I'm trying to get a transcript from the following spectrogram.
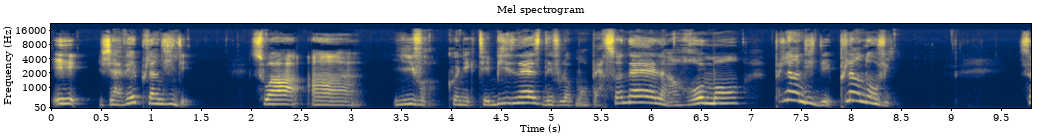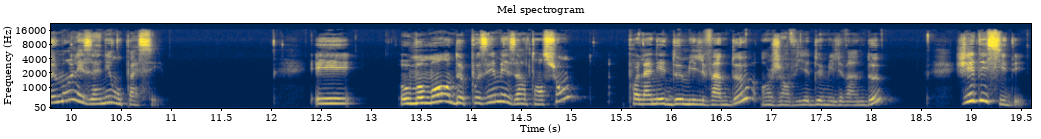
Et j'avais plein d'idées. Soit un livre connecté business, développement personnel, un roman, plein d'idées, plein d'envies. Seulement les années ont passé. Et au moment de poser mes intentions pour l'année 2022, en janvier 2022, j'ai décidé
